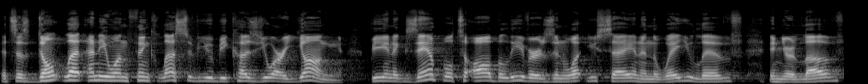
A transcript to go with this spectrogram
It says, Don't let anyone think less of you because you are young be an example to all believers in what you say and in the way you live, in your love,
